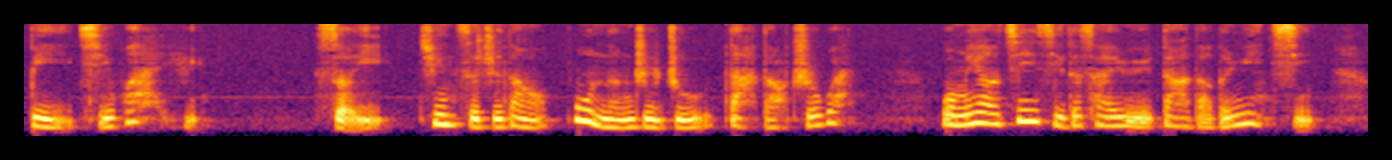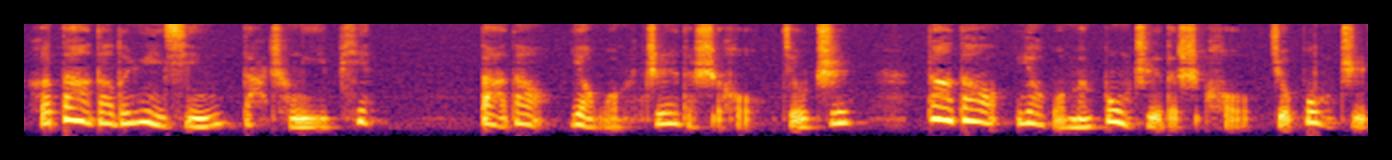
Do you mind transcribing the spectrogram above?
比其外语，所以君子之道不能置诸大道之外。我们要积极的参与大道的运行。和大道的运行打成一片，大道要我们知的时候就知，大道要我们不知的时候就不知，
